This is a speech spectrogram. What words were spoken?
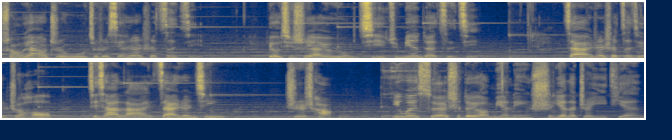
首要之务就是先认识自己，尤其是要有勇气去面对自己。在认识自己之后，接下来再认清职场，因为随时都有面临失业的这一天，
